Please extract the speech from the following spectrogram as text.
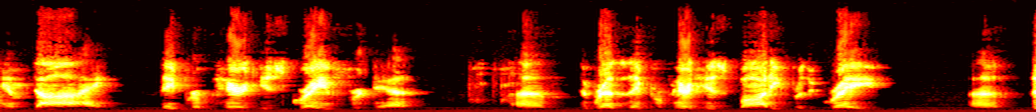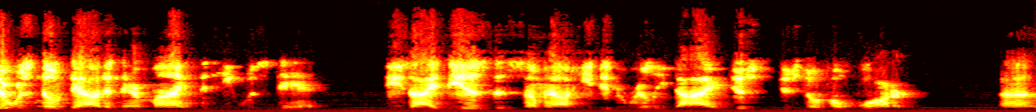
him die, they prepared his grave for death. Um, rather, they prepared his body for the grave. Um, there was no doubt in their mind that he was dead. These ideas that somehow he didn't really die just just don't hold water. Um,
